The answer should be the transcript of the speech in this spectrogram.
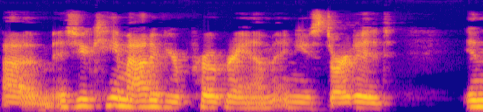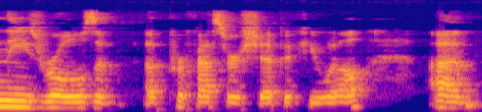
Um, as you came out of your program and you started in these roles of, of professorship if you will um,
